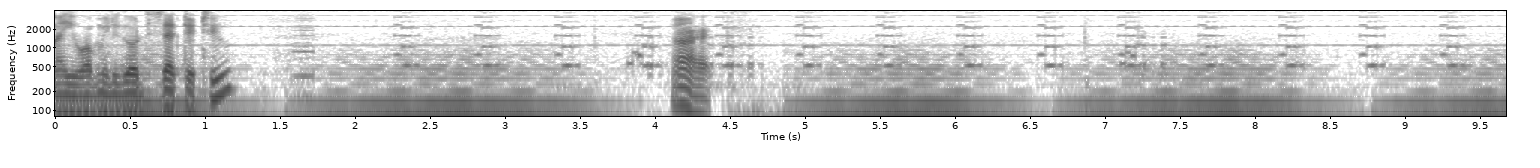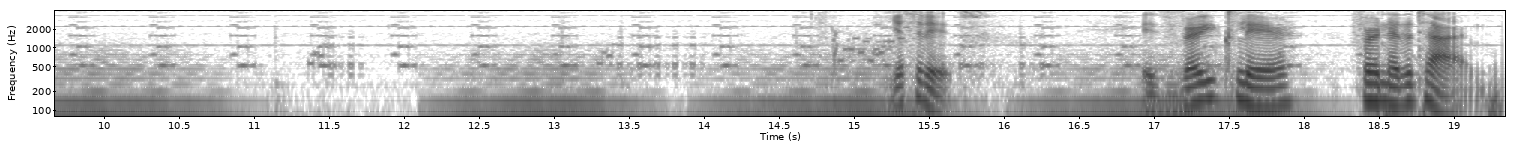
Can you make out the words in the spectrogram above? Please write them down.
Now you want me to go to Sector 2? Alright. Yes, it is. It's very clear for another time.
